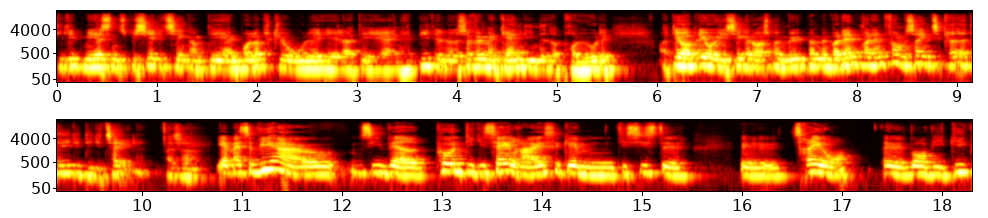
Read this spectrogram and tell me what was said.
de lidt mere sådan specielle ting, om det er en bryllupskjole, eller det er en habit eller noget, så vil man gerne lige ned og prøve det. Og det oplever I sikkert også med møbler, men hvordan, hvordan får man så integreret det i det digitale? Altså... Jamen altså, vi har jo sige, været på en digital rejse gennem de sidste øh, tre år, øh, hvor vi gik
